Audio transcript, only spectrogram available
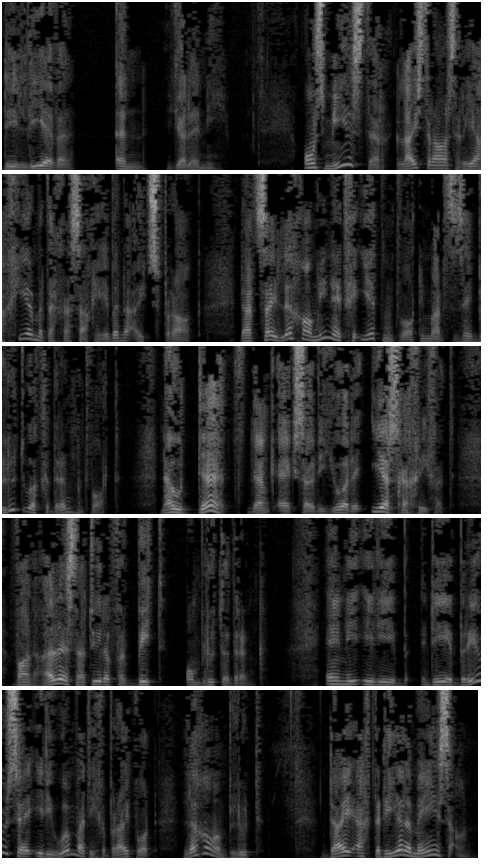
die lewe in julle nie." Ons meester, luisteraars, reageer met 'n gesaghebende uitspraak dat sy liggaam nie net geëet moet word nie, maar sy bloed ook gedrink moet word. Nou dit dink ek sou die Jode eers gegrief het, want hulle is natuurlik verbied om bloed te drink. En die die die Hebreëse idioom wat hier gebruik word, liggaam en bloed, dui egter die hele mens aan.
